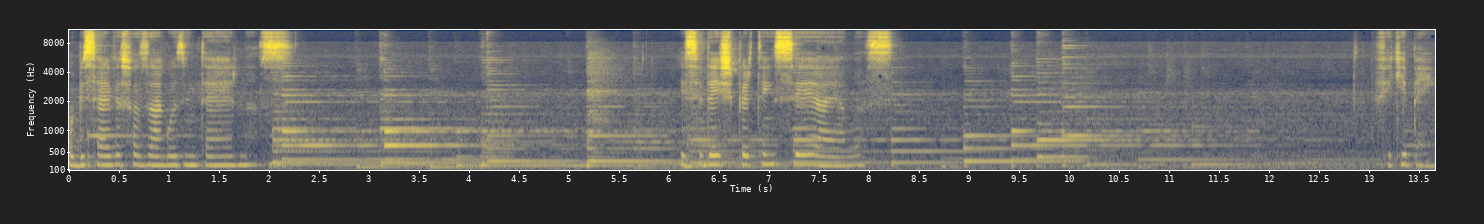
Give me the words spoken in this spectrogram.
Observe as suas águas internas e se deixe pertencer a elas. Fique bem.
